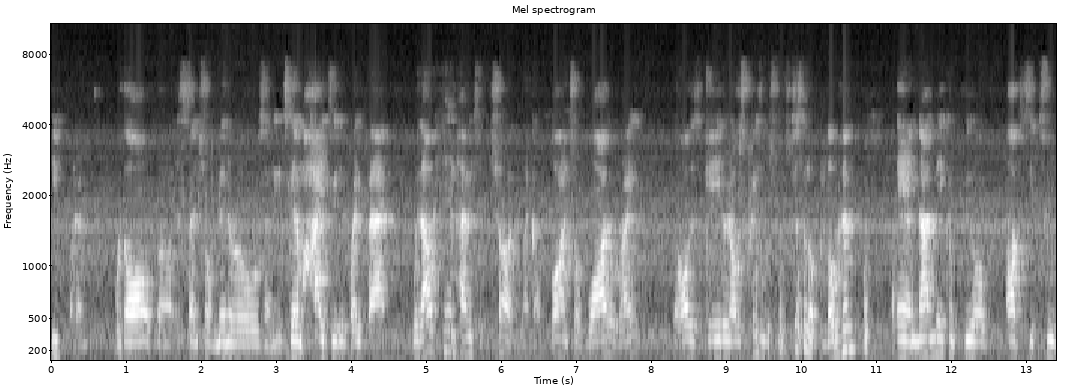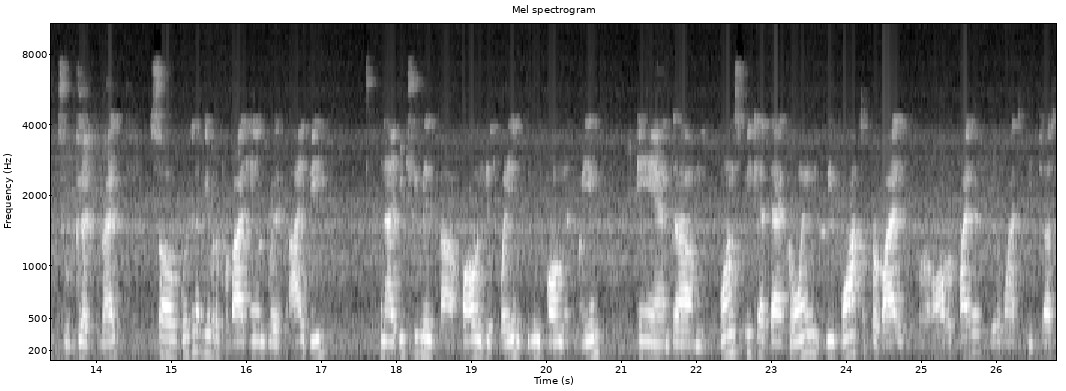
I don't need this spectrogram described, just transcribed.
eat for him with all the essential minerals and to get him hydrated right back without him having to chug like a bunch of water, right? All this gator and all this crazy, which was just gonna bloat him and not make him feel obviously too too good, right? So we're gonna be able to provide him with IV an IV treatment uh, following his weigh-in, even following his weigh-in. And um, once we get that going, we want to provide it for all the fighters. We don't want it to be just,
